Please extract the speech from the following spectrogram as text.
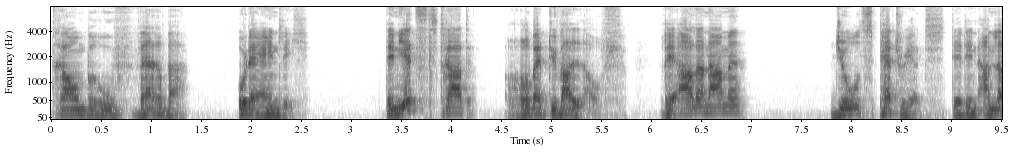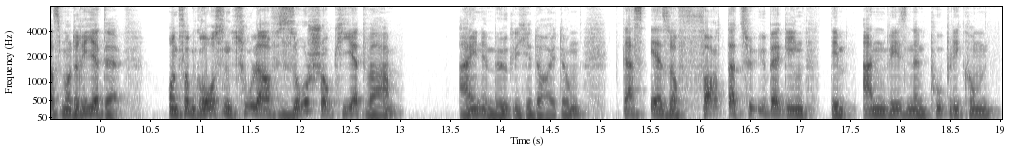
Traumberuf, Werber oder ähnlich. Denn jetzt trat Robert Duval auf. Realer Name Jules Patriot, der den Anlass moderierte und vom großen Zulauf so schockiert war, eine mögliche Deutung, dass er sofort dazu überging, dem anwesenden Publikum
